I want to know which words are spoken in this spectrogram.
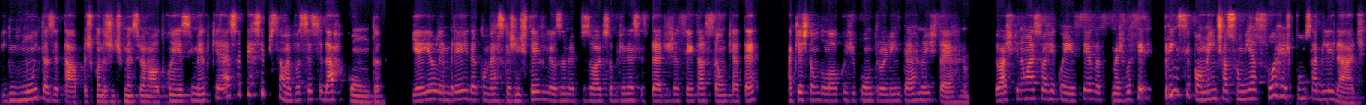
em muitas etapas, quando a gente menciona o autoconhecimento, que é essa percepção, é você se dar conta e aí eu lembrei da conversa que a gente teve, Leusa, no episódio sobre necessidade de aceitação, que é até a questão do locus de controle interno e externo. Eu acho que não é só reconhecer, mas você principalmente assumir a sua responsabilidade.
